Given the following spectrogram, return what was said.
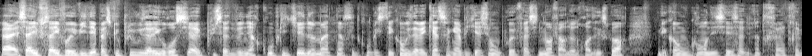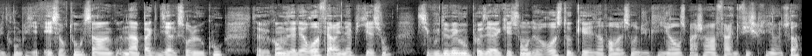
Voilà, ça, il- ça, il faut éviter parce que plus vous allez grossir et plus ça va devenir compliqué de maintenir cette complexité. Quand vous avez 4-5 applications, vous pouvez facilement faire 2-3 exports, mais quand vous grandissez, ça devient très très vite compliqué. Et surtout, ça a un, un impact direct sur le coût. Ça veut que quand vous allez refaire une application, si vous devez vous poser la question de restocker les informations du client, ce machin, faire une fiche client et tout ça,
